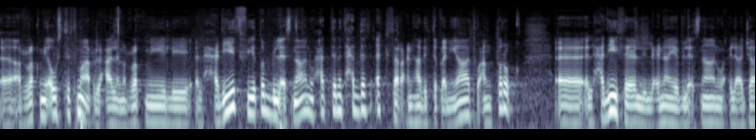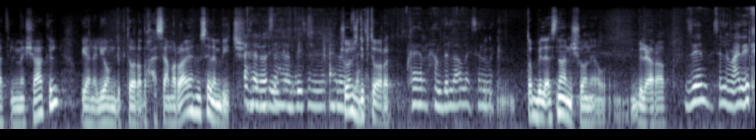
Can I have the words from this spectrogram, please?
آه، الرقمي أو استثمار العالم الرقمي للحديث في طب الأسنان وحتى نتحدث أكثر عن هذه التقنيات وعن طرق الحديثة للعناية بالأسنان وعلاجات المشاكل ويانا اليوم دكتورة ضحى حسام أهلا وسهلا بك أهلا وسهلا بك أهلاً شلونك. دكتورة؟ بخير الحمد لله الله يسلمك طب الأسنان شلون بالعراق؟ زين يسلم عليك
